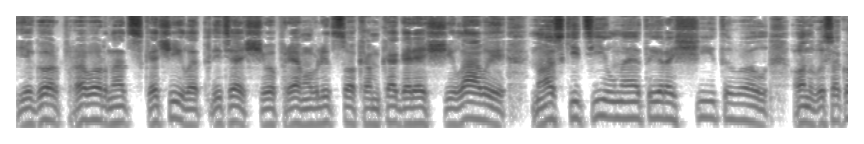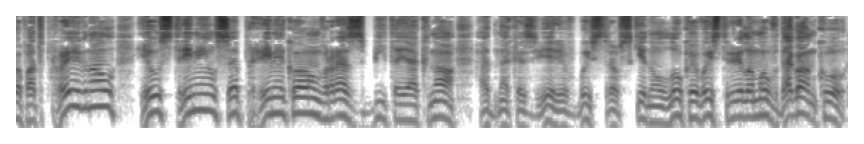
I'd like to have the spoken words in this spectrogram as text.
Егор проворно отскочил от летящего прямо в лицо комка горящей лавы, но Аскетил на это и рассчитывал. Он высоко подпрыгнул и устремился прямиком в разбитое окно, однако Зверев быстро вскинул лук и выстрелил ему вдогонку.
